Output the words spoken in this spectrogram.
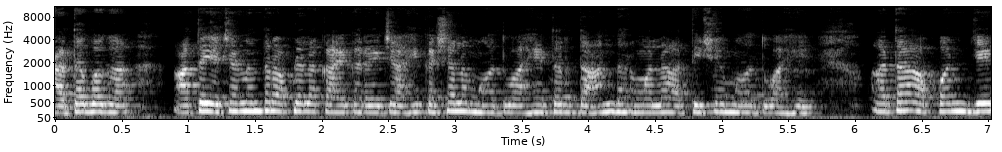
आता बघा आता याच्यानंतर आपल्याला काय करायचे आहे कशाला महत्त्व आहे? तर दान धर्माला अतिशय महत्त्व आहे. आता आपण जे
